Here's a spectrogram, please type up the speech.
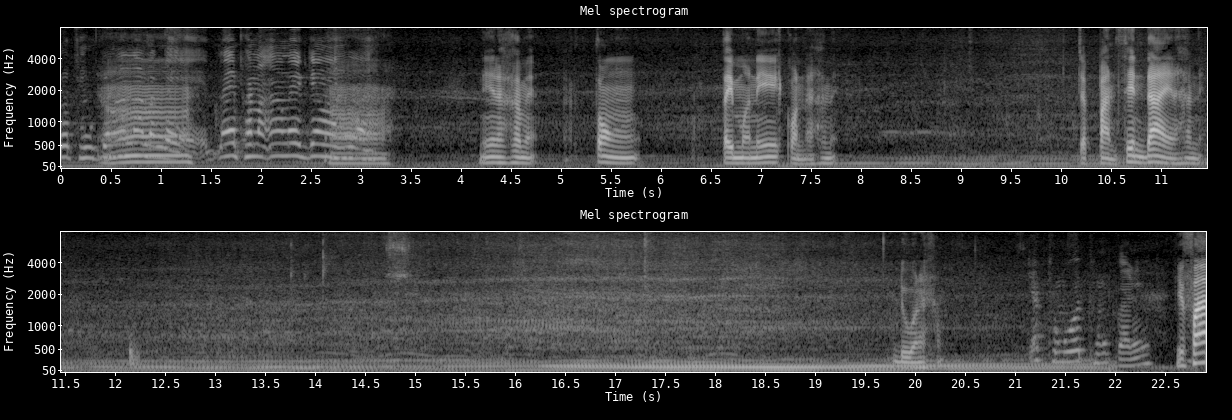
ก็ถึงตรงนั้นมันได้ได้พลังได้จัง อ๋อ นี่นะครับเนี่ยต้องเต็มอันนี้ก่อนนะครับเนี่ยจะปั่นเส้นได้นะครับเนี่ยดูนะครับยูฟ้า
